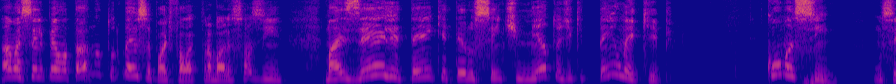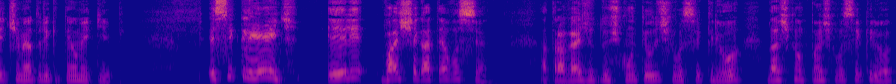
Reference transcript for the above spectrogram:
Ah, mas se ele perguntar, não, tudo bem, você pode falar que trabalha sozinho. Mas ele tem que ter o sentimento de que tem uma equipe. Como assim? Um sentimento de que tem uma equipe. Esse cliente, ele vai chegar até você através dos conteúdos que você criou, das campanhas que você criou.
